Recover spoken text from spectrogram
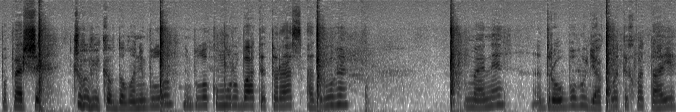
По-перше, чоловіка вдома не було, не було кому рубати, то раз, а друге, в мене дров Богу дякувати, хватає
